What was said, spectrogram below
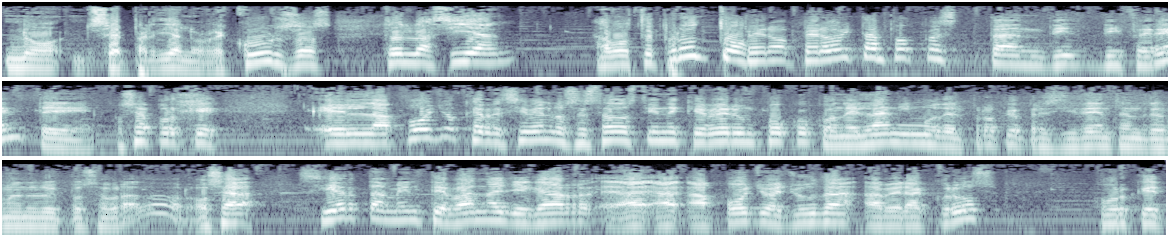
no se perdían los recursos. Entonces lo hacían a bote pronto. Pero, pero hoy tampoco es tan di- diferente. O sea, porque el apoyo que reciben los estados tiene que ver un poco con el ánimo del propio presidente Andrés Manuel López Obrador. O sea, ciertamente van a llegar a- a- apoyo, ayuda a Veracruz, porque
